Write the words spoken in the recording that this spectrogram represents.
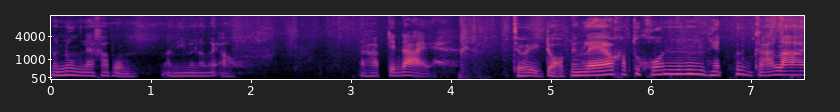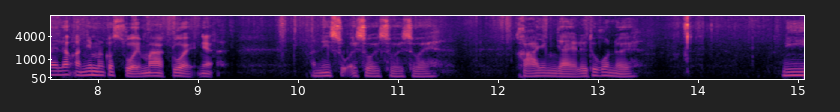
มันนุ่มแล้วครับ ผม อันนี้มันเราไม่เอานะครับ กินได้ เจออีกดอกหนึ่งแล้วครับ ทุกคนเห็ดพึ่งขาลายแล้ว อันนี้มันก็สวยมากด้วยเนี่ย อันนี้สวยสวยสวยสวยขายังใหญ่เลยทุกคนเลยนี่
